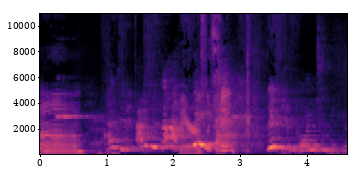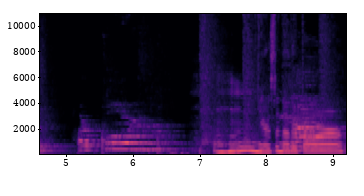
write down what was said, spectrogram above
Um, I did, I did not there's the sink. This is going to be our bar. Mm-hmm. Here's another bar.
